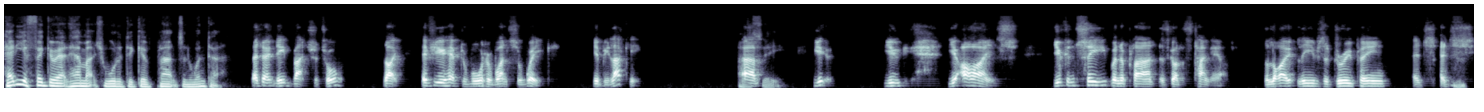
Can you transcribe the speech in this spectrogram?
How do you figure out how much water to give plants in winter? They don't need much at all. Like if you have to water once a week, you'd be lucky. I Um, see. You, you, your eyes. You can see when a plant has got its tongue out. The leaves are drooping. It's it's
